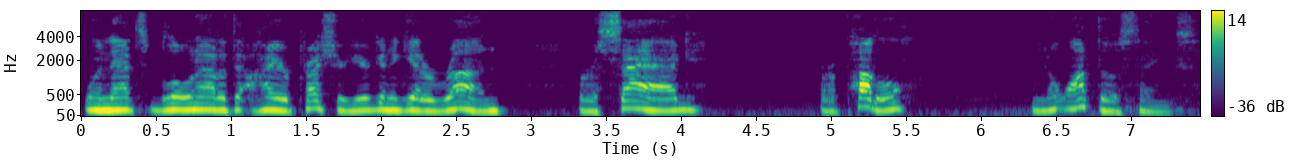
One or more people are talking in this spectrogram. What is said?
when that's blown out at that higher pressure, you're going to get a run or a sag or a puddle. You don't want those things.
